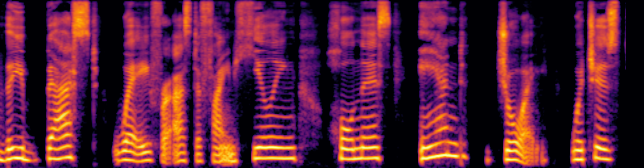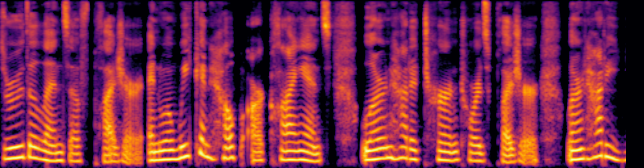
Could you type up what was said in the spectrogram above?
the best way for us to find healing, wholeness, and joy which is through the lens of pleasure. And when we can help our clients learn how to turn towards pleasure, learn how to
